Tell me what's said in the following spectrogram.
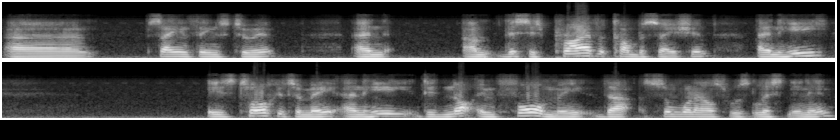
uh, saying things to him. And um, this is private conversation and he is talking to me and he did not inform me that someone else was listening in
